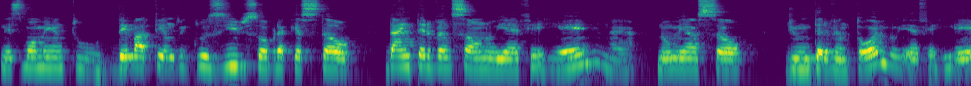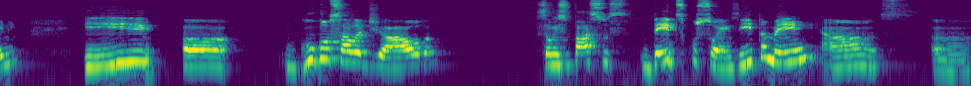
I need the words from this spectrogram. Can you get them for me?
nesse momento debatendo, inclusive, sobre a questão da intervenção no IFRN, né? nomeação de um interventor no IFRN, e Google Sala de Aula são espaços de discussões e também as, uh,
